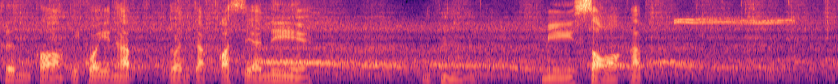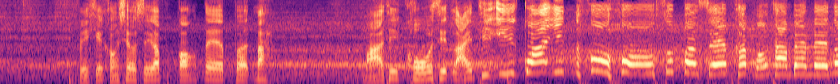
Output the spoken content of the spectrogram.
ขึ้นของอีกัวอินครับดวลกับก็เซียนี่มีศอกครับฟรีคิกของเชลซีครับกองเต้เปิดมา มาที่โควาสิตไหลที่อีกวอินโอ้โหซุปเปอร์เซฟครับของทางแบนเลโน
